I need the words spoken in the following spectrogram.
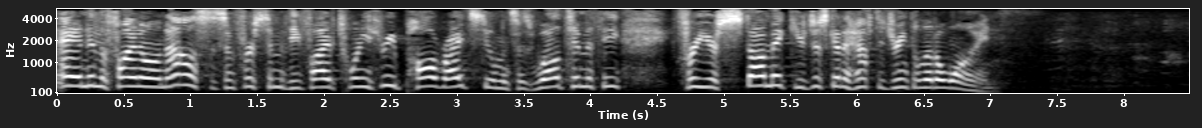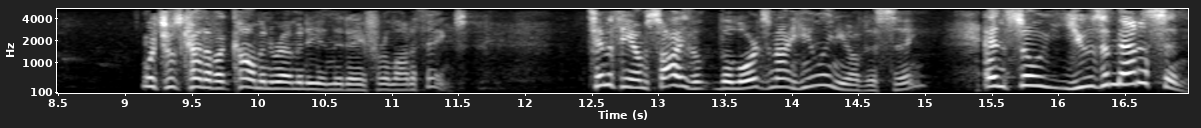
And in the final analysis in 1 Timothy 5.23, Paul writes to him and says, Well, Timothy, for your stomach, you're just going to have to drink a little wine. Which was kind of a common remedy in the day for a lot of things. Timothy, I'm sorry, the, the Lord's not healing you of this thing. And so use a medicine.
